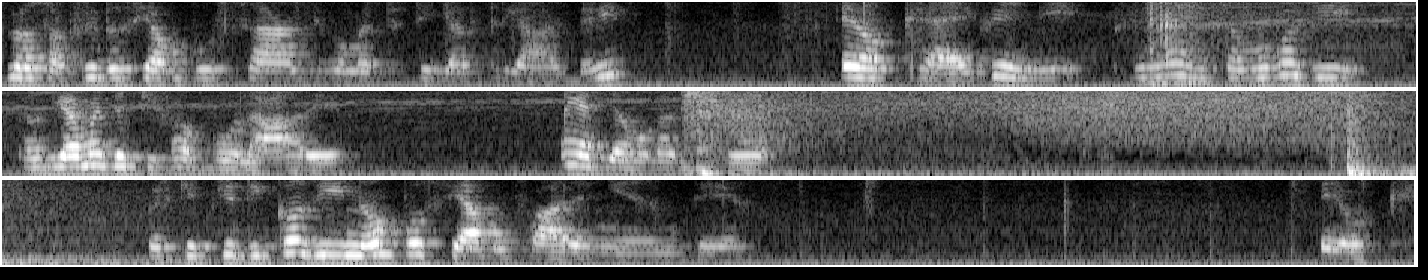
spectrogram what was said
Non lo so, credo sia un pulsante come tutti gli altri alberi. E ok, quindi se noi facciamo così, praticamente ci fa volare. E abbiamo capito perché più di così non possiamo fare niente. E ok.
